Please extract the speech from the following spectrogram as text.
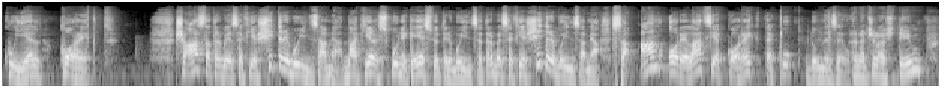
cu El corect. Și asta trebuie să fie și trebuința mea. Dacă El spune că este o trebuință, trebuie să fie și trebuința mea, să am o relație corectă cu Dumnezeu. În același timp,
